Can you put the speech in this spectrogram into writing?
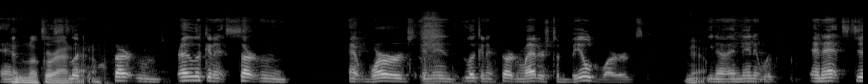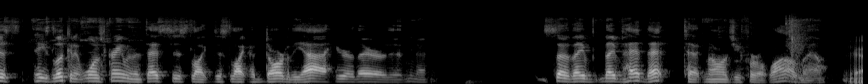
and, And look just around look at 'em. certain uh, looking at certain at words and then looking at certain letters to build words. Yeah. You know, and then it would. And that's just he's looking at one screen and that's just like just like a dart of the eye here or there. That you know. So they've they've had that technology for a while now. Yeah.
